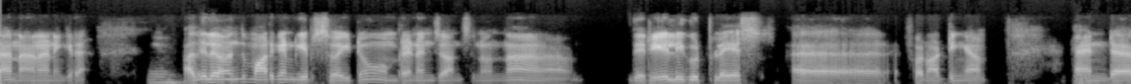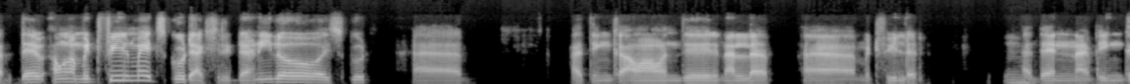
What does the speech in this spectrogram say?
தான் நான் நினைக்கிறேன். அதுல வந்து மார்கன் கிப்ஸ் ஒயிட்டும் பிரெனன் ஜான்சனும் தான் the really good players for Nottingham and அவங்க மிட்ஃபீல்டுமே it's good actually Danilo is good I think அவன் வந்து நல்ல midfielder then I think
